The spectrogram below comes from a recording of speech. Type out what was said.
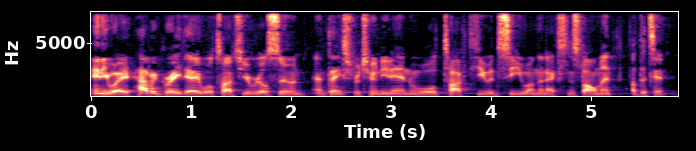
Anyway, have a great day. We'll talk to you real soon, and thanks for tuning in. We'll talk to you and see you on the next installment of the Tint.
